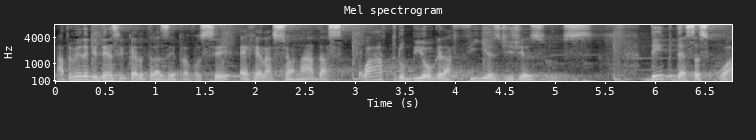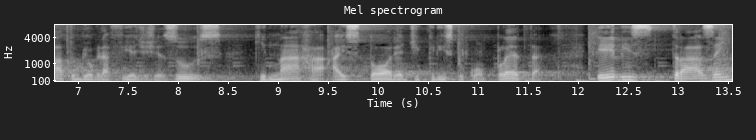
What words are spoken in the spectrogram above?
a primeira evidência que eu quero trazer para você é relacionada às quatro biografias de Jesus. Dentro dessas quatro biografias de Jesus, que narra a história de Cristo completa, eles trazem,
